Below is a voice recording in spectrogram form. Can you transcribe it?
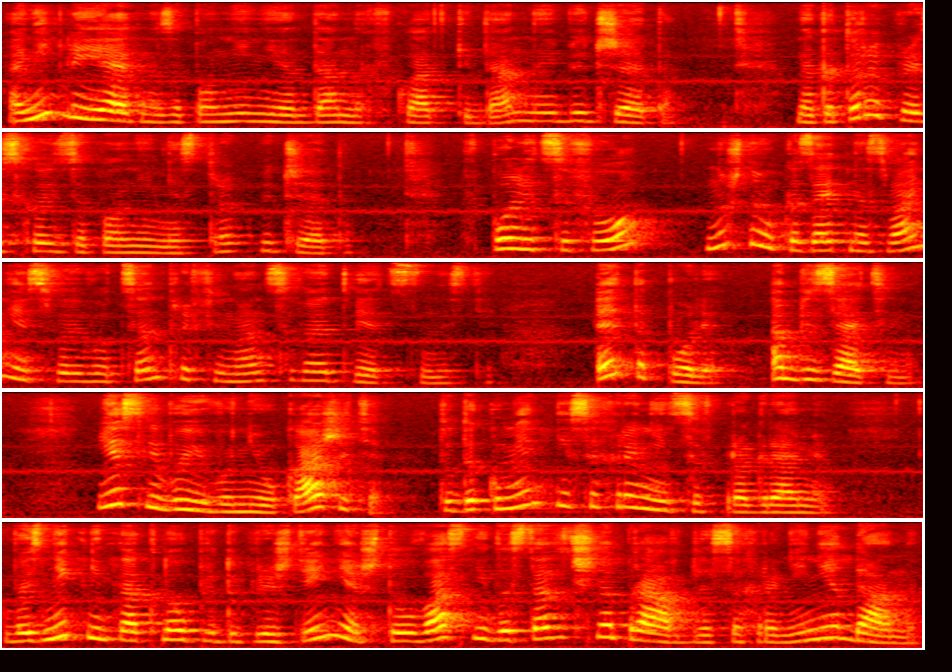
Они влияют на заполнение данных вкладки «Данные бюджета», на которой происходит заполнение строк бюджета. В поле ЦФО нужно указать название своего Центра финансовой ответственности. Это поле обязательно. Если вы его не укажете, то документ не сохранится в программе. Возникнет окно предупреждения, что у вас недостаточно прав для сохранения данных.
